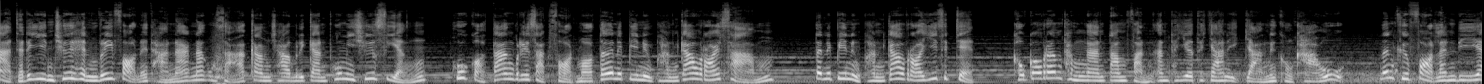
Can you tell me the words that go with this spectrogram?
อาจจะได้ยินชื่อเฮนรี่ฟอร์ดในฐานะนักอุตสาหกรรมชาวอเมริกันผู้มีชื่อเสียง ผู้ก่อตั้งบริษัทฟอร์ดมอเตอร์ในปี 1903 แต่ในปี 1927 เขาก็เริ่มทำงานตามฝันอันทะเยอทะยานอีกอย่างหนึ่งของเขา นั่นคือฟอร์ดแลนเดีย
